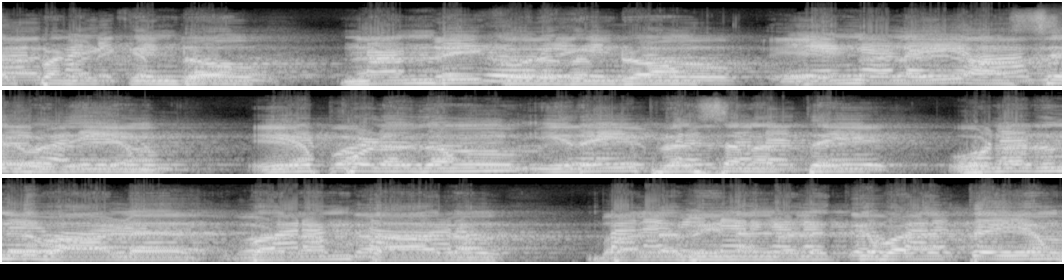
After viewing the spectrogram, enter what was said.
அர்ப்பணிக்கின்றோம். நன்றி கூறுகின்றோம். எங்களை ஆசிர்வதியும். எப்பொழுதும் இறை பிரசனத்தை உணர்ந்து வாழ வரம் தாரும். பலவீனங்களுக்கு பலத்தையும்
